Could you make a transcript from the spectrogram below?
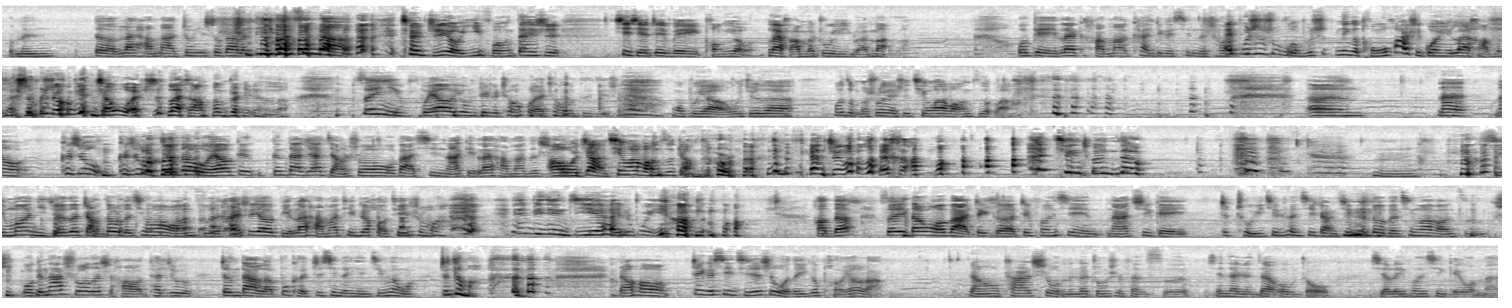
我们的癞蛤蟆终于收到了第一封信了。就只有一封，但是谢谢这位朋友，癞蛤蟆终于圆满了。我给癞蛤蟆看这个信的时候，哎，不是说我不是那个童话是关于癞蛤蟆的，什么时候变成我是癞蛤蟆本人了？所以你不要用这个称呼来称呼自己是吗？我不要，我觉得我怎么说也是青蛙王子吧。嗯，那那我可是我可是我觉得我要跟跟大家讲说，我把信拿给癞蛤蟆的时候，哦，我这样，青蛙王子长痘了，就变成了癞蛤蟆，青春痘。嗯，行吗？你觉得长痘的青蛙王子还是要比癞蛤蟆听着好听是吗？因为毕竟基因还是不一样的嘛。好的，所以当我把这个这封信拿去给这处于青春期长青春痘的青蛙王子，我跟他说的时候，他就睁大了不可置信的眼睛问我：“真的吗？” 然后这个信其实是我的一个朋友了，然后他是我们的忠实粉丝，现在人在欧洲，写了一封信给我们，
